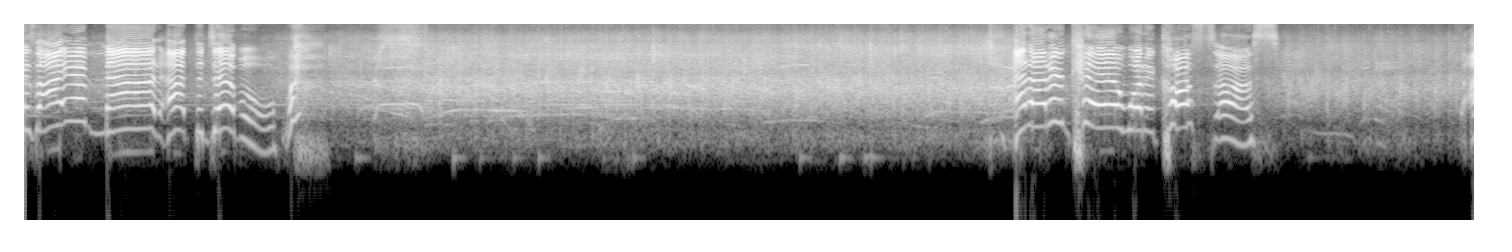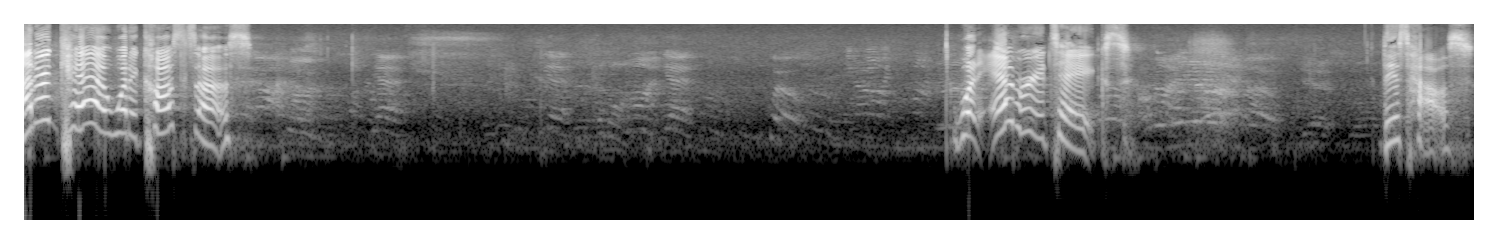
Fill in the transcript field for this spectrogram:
Because I am mad at the devil. And I don't care what it costs us. I don't care what it costs us. Whatever it takes, this house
